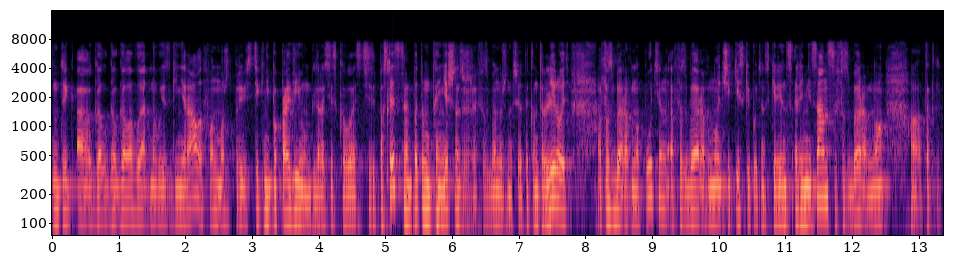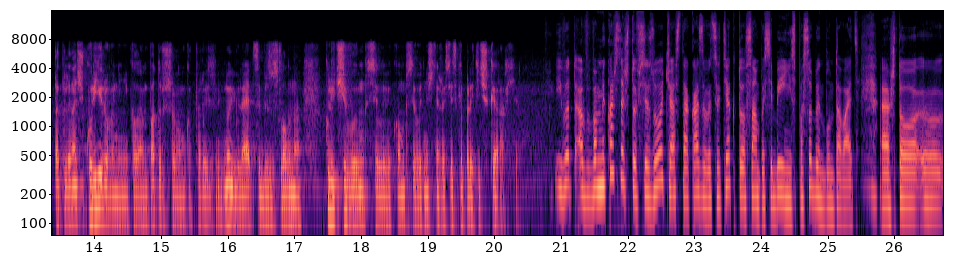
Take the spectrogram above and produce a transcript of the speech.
внутри а, головы одного из генералов, он может привести к непоправимым для российской власти последствиям, поэтому, конечно же, ФСБ нужно все это контролировать. ФСБ равно Путин, ФСБ равно чекистский путинский ренессанс, ФСБ равно а, так, так или иначе курирование Николаем Патрушевым, который ну, является, безусловно, ключевым силовиком сегодняшней российской политической иерархии. И вот а вам не кажется, что в СИЗО часто оказываются те, кто сам по себе и не способен бунтовать, э, что э,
